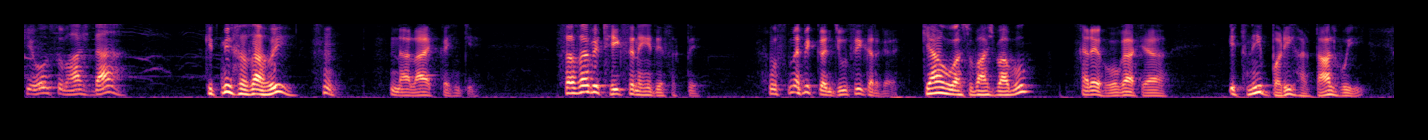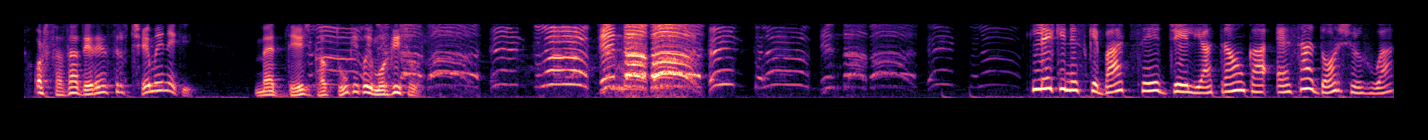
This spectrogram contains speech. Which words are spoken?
क्यों सुभाष दा? कितनी सजा हुई? नालायक कहीं के। सजा भी ठीक से नहीं दे सकते। उसमें भी कंजूसी कर गए। क्या हुआ सुभाष बाबू? अरे होगा क्या? इतनी बड़ी हड़ताल हुई और सजा दे रहे हैं सिर्फ़ छह महीने की। मैं देशभक्त हूँ कि कोई मुर्गी चोर। लेकिन इसके बाद से जेल यात्राओं का ऐसा दौर शुरू हुआ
